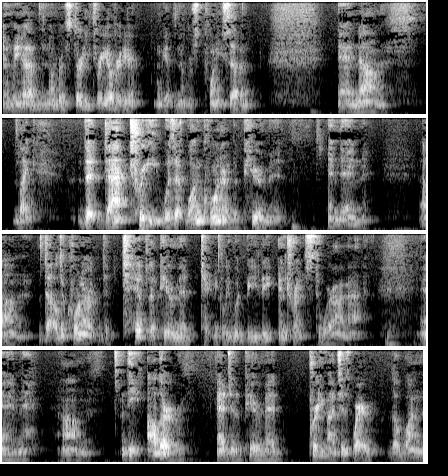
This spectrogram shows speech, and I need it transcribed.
and we have the numbers 33 over here, and we have the numbers 27, and um, like that that tree was at one corner of the pyramid, and then um, the other corner, the tip of the pyramid, technically would be the entrance to where I'm at and um, the other edge of the pyramid pretty much is where the one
